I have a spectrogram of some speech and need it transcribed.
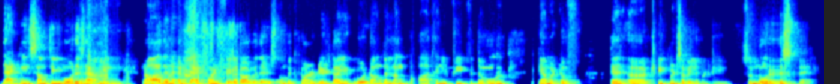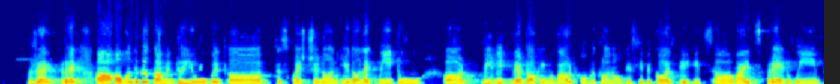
that means something more is happening. Rather than at that point figure out whether it's Omicron or Delta, you go down the lung path and you treat with the whole gamut of uh, treatments available to you. So no risk there. Right, right. Uh, Abantika, coming to you with uh, this question on, you know, like we do, uh, we, we, we are talking about Omicron, obviously, because it's uh, widespread. We,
